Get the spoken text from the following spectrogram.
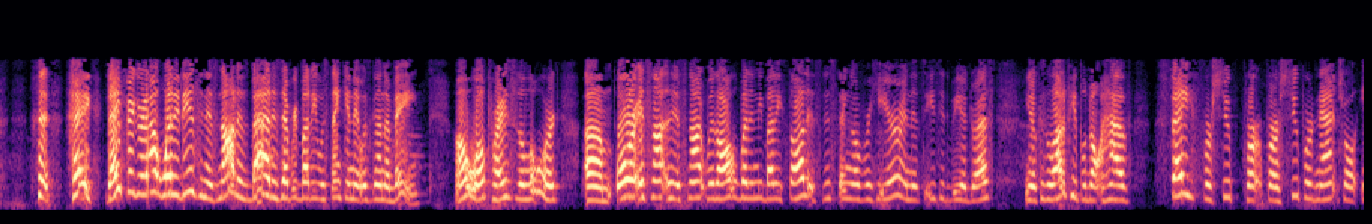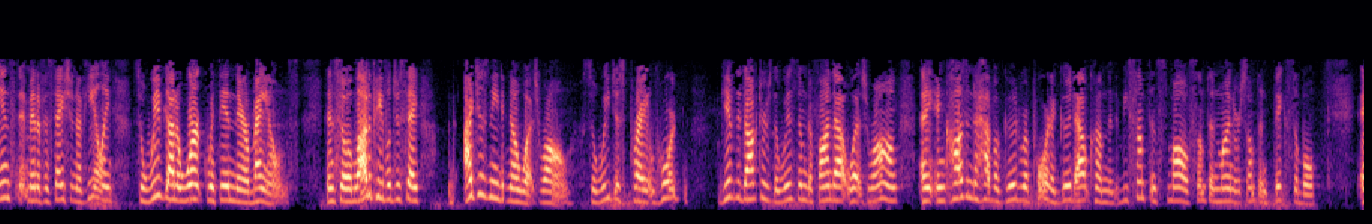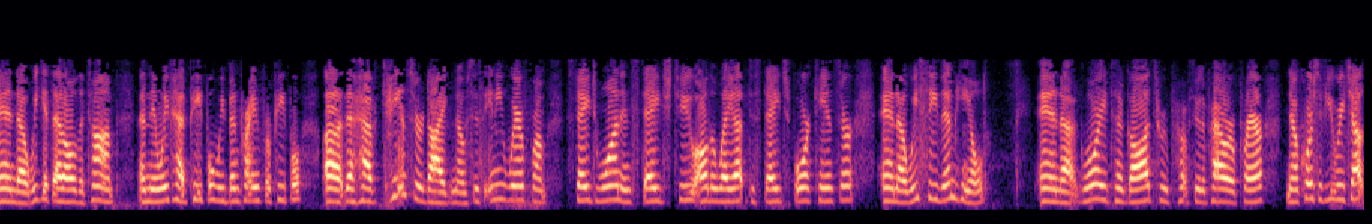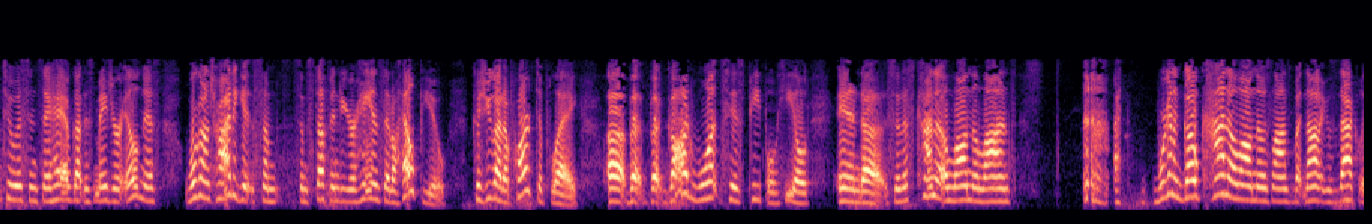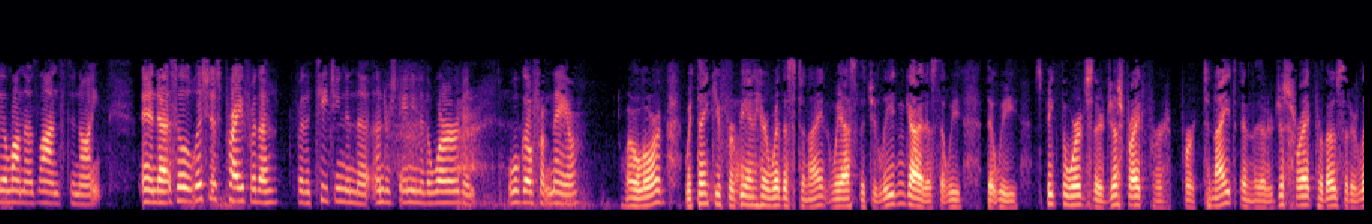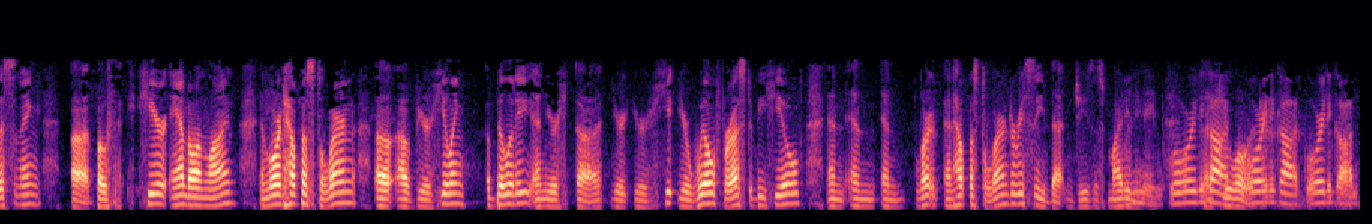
hey they figured out what it is and it's not as bad as everybody was thinking it was going to be. Oh well, praise the Lord. Um, or it's not it's not with all what anybody thought. It's this thing over here, and it's easy to be addressed. You know, because a lot of people don't have faith for, super, for, for a supernatural instant manifestation of healing, so we've got to work within their bounds. And so a lot of people just say, I just need to know what's wrong. So we just pray, Lord, give the doctors the wisdom to find out what's wrong and, and cause them to have a good report, a good outcome, that it be something small, something minor, something fixable. And uh, we get that all the time. And then we've had people, we've been praying for people uh, that have cancer diagnosis, anywhere from stage one and stage two, all the way up to stage four cancer, and uh, we see them healed. And uh, glory to God through through the power of prayer. Now, of course, if you reach out to us and say, "Hey, I've got this major illness," we're going to try to get some some stuff into your hands that'll help you because you got a part to play. Uh, but but God wants His people healed, and uh, so that's kind of along the lines. We're going to go kind of along those lines, but not exactly along those lines tonight. And uh, so let's just pray for the for the teaching and the understanding of the word, and we'll go from there. Well, Lord, we thank you for being here with us tonight, and we ask that you lead and guide us, that we that we speak the words that are just right for for tonight, and that are just right for those that are listening, uh, both here and online. And Lord, help us to learn uh, of your healing ability and your uh, your your your will for us to be healed and and and learn and help us to learn to receive that in Jesus' mighty name. name. Glory to Thank God. You, Glory to God. Glory to God.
